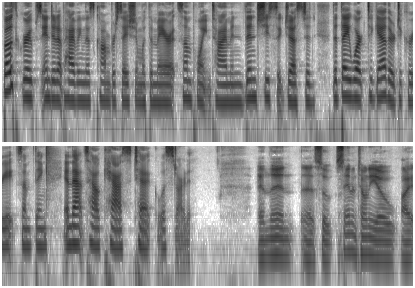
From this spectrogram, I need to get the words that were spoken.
both groups ended up having this conversation with the mayor at some point in time, and then she suggested that they work together to create something, and that's how CAST Tech was started. And then, uh, so San Antonio I,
